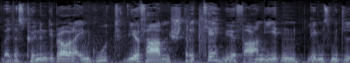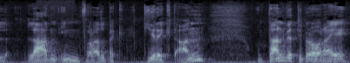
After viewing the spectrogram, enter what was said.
weil das können die Brauereien gut, wir fahren Strecke, wir fahren jeden Lebensmittelladen in Vorarlberg direkt an. Und dann wird die Brauerei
